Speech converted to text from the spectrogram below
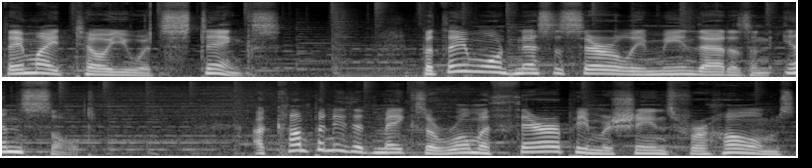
they might tell you it stinks. But they won't necessarily mean that as an insult. A company that makes aromatherapy machines for homes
